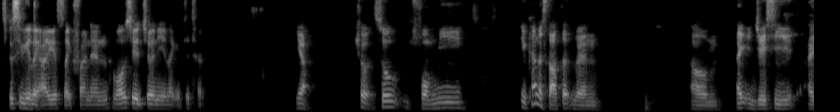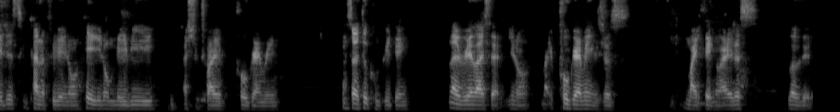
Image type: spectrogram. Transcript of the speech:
Specifically like i guess like front end. What was your journey like into tech? Yeah, Sure. So for me, it kind of started when, um, like in JC, I just kind of figured, you know, hey, you know, maybe I should try programming. And so I took computing, and I realized that you know, like programming is just my thing. Right? I just loved it.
